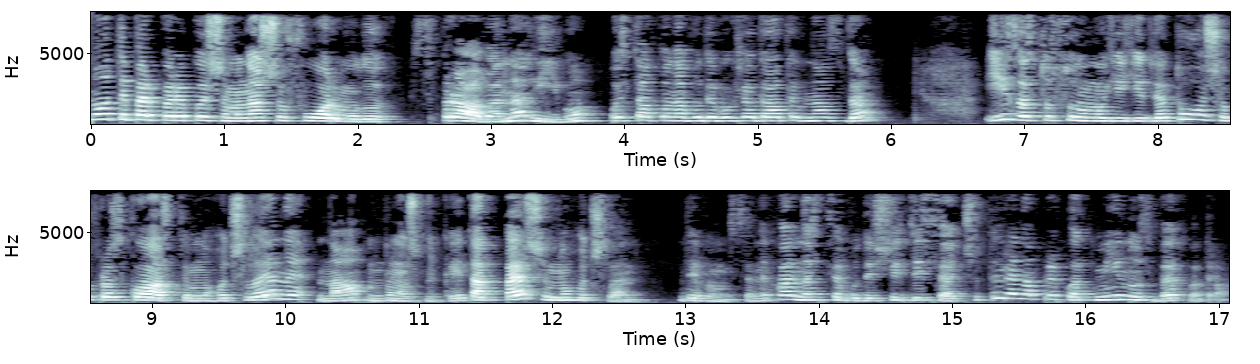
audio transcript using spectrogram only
Ну, а тепер перепишемо нашу формулу справа наліво. Ось так вона буде виглядати в нас, да? І застосуємо її для того, щоб розкласти многочлени на множники. І так, перший многочлен. Дивимося, нехай у нас це буде 64, наприклад, мінус b квадрат.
